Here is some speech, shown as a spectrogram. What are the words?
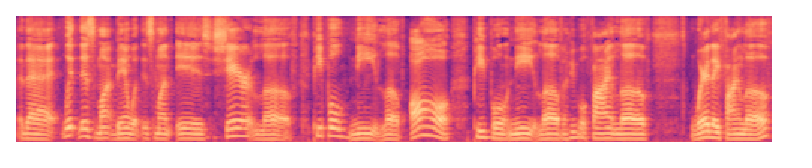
that with this month being what this month is, share love. People need love. All people need love, and people find love where they find love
